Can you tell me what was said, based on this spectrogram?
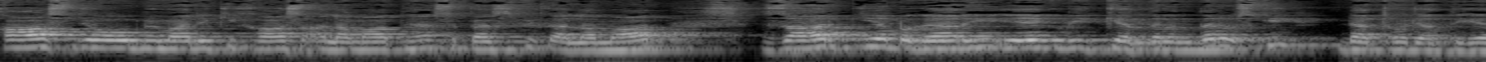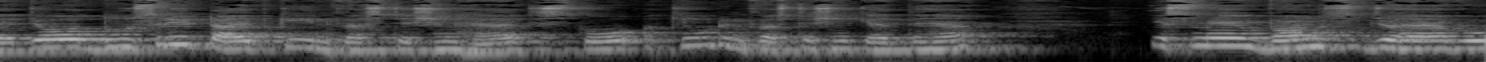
ख़ास जो बीमारी की ख़ास अलामत हैं स्पेसिफिक अलामत ज़ाहिर किए बगैर ही एक वीक के अंदर अंदर उसकी डेथ हो जाती है। जो दूसरी टाइप की इन्फेस्टेशन है, जिसको अक्यूट इन्फेस्टेशन कहते हैं, इसमें बम्स जो है वो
